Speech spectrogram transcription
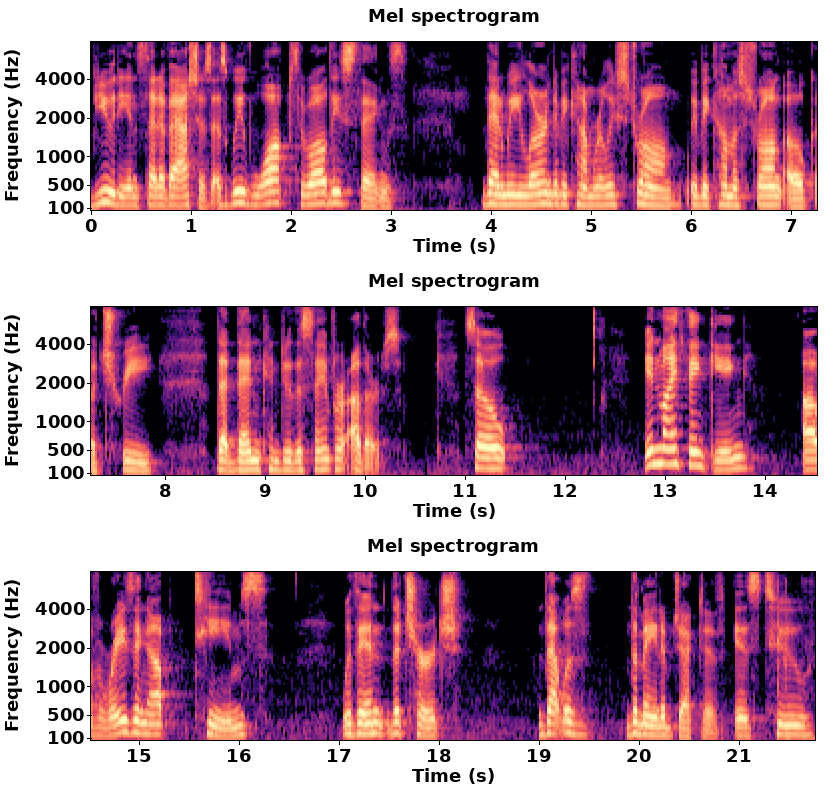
beauty instead of ashes. As we've walked through all these things then we learn to become really strong. We become a strong oak a tree that then can do the same for others. So in my thinking of raising up teams within the church that was the main objective is to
